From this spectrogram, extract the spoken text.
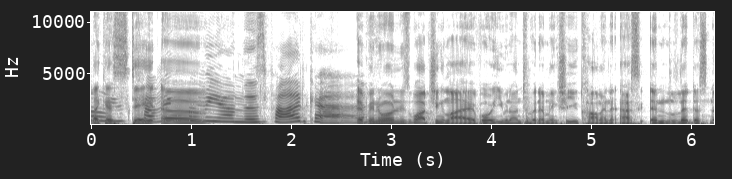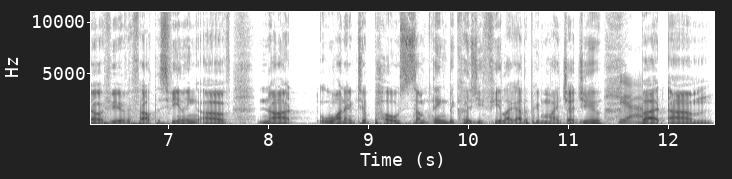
like a state of me on this podcast. if anyone who's watching live or even on Twitter, make sure you comment and ask and let us know if you ever felt this feeling of not wanting to post something because you feel like other people might judge you. Yeah. But um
